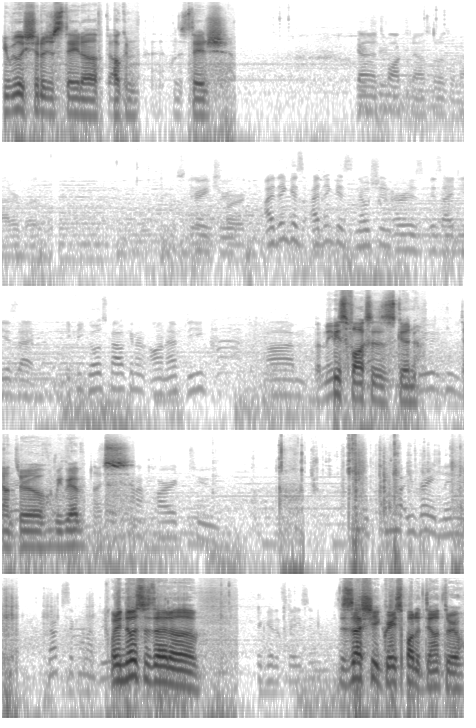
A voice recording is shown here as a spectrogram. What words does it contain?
he really should have just stayed uh, Falcon on the stage. Yeah, and it's Fox now, so it doesn't matter. But Very true. I think his I think his notion or his, his idea is that if he goes Falcon on FD, um, But maybe his Fox is good. Down fast, regrab, nice. What I noticed is that uh, this is actually a great spot to down throw.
